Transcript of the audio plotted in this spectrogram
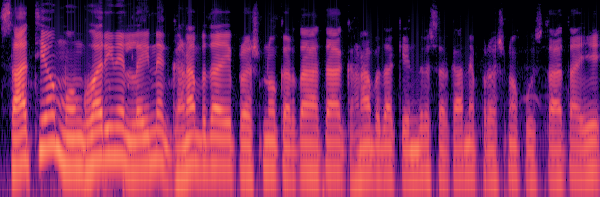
સાથીઓ, મોંઘવારીને લઈને ઘણા બધા એ પ્રશ્નો કરતા હતા, ઘણા બધા કેન્દ્ર સરકારને પ્રશ્નો પૂછતા હતા. એ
